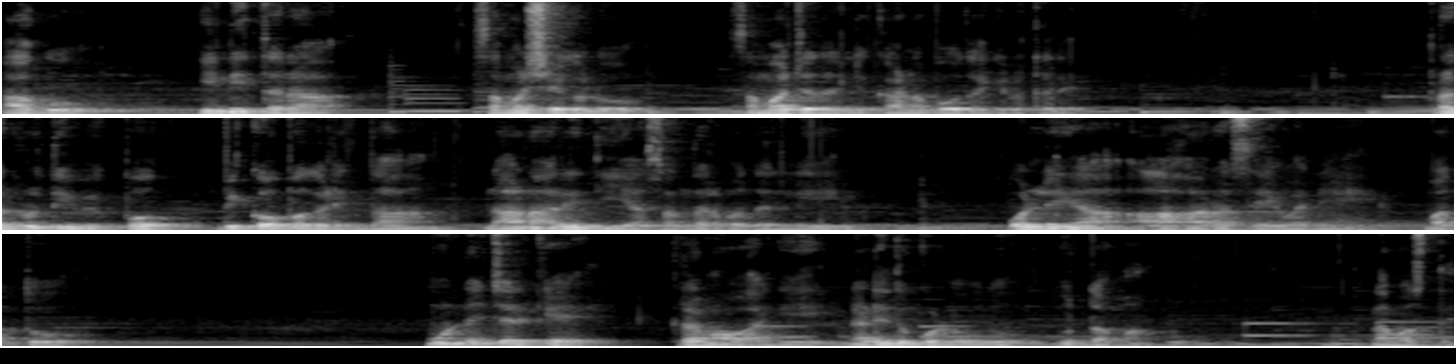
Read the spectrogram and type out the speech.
ಹಾಗೂ ಇನ್ನಿತರ ಸಮಸ್ಯೆಗಳು ಸಮಾಜದಲ್ಲಿ ಕಾಣಬಹುದಾಗಿರುತ್ತದೆ. ಪ್ರಕೃತಿ ವಿಕೋ ವಿಕೋಪಗಳಿಂದ ನಾನಾ ರೀತಿಯ ಸಂದರ್ಭದಲ್ಲಿ ಒಳ್ಳೆಯ ಆಹಾರ ಸೇವನೆ ಮತ್ತು ಮುನ್ನೆಚ್ಚರಿಕೆ ಕ್ರಮವಾಗಿ ನಡೆದುಕೊಳ್ಳುವುದು ಉತ್ತಮ. ನಮಸ್ತೆ.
